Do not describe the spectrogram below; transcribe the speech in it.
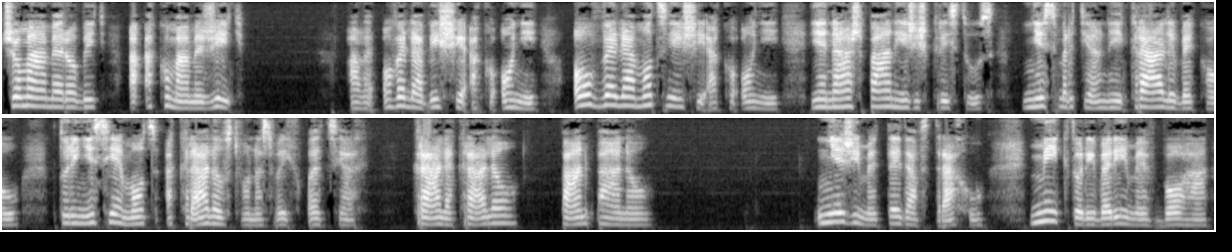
čo máme robiť a ako máme žiť. Ale oveľa vyššie ako oni, oveľa mocnejší ako oni, je náš Pán Ježiš Kristus, nesmrteľný kráľ vekov, ktorý nesie moc a kráľovstvo na svojich pleciach. Kráľa kráľov, pán pánov. Nežime teda v strachu, my, ktorí veríme v Boha,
